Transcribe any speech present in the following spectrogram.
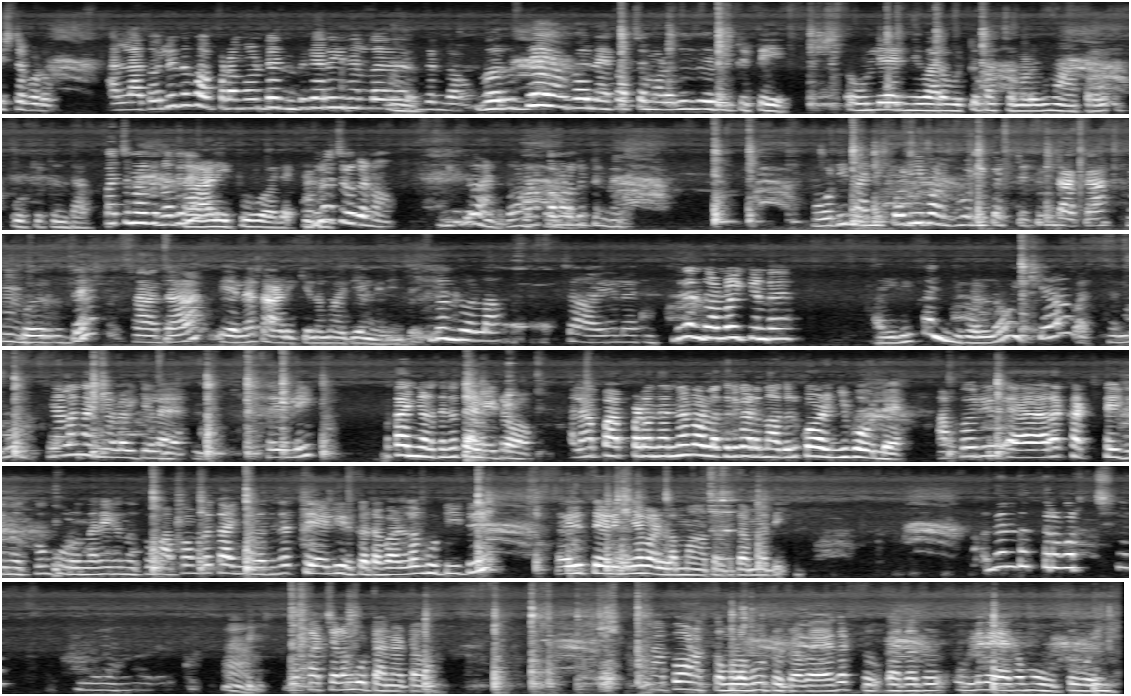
ഇഷ്ടപ്പെടും. അല്ലാത്തവര് ഇത് പപ്പടം കൊണ്ട് എന്ത് കറി എന്നുള്ള ഇതുണ്ടാവും. വെറുതെ പിന്നെ പച്ചമുളക് കീറിയിട്ടിട്ടേ ഉള്ളി അരിഞ്ഞ് വറവിട്ട് പച്ചമുളക് മാത്രം കൂട്ടിട്ടുണ്ടാവും പച്ചമുളക് താളിപ്പ് പോലെ. വെച്ചെടുക്കണോ ഇത് വേണ്ടത് പച്ചമുളക് ഇട്ടുണ്ട് പൊടി മല്ലിപ്പൊടി പഴുപ്പ് പൊടി ഒക്കെ ഇട്ടിട്ടുണ്ടാക്കാം വെറുതെ സാധാ ഇല താളിക്കണ മാതിരി അങ്ങനെ ചെയ്യും. ഇതെന്ത് വെള്ളം ചായ അല്ലേ ഇതിലെന്ത് വെള്ളം ഒഴിക്കണ്ടേ? അതിൽ കഞ്ഞിവെള്ളം ഒഴിക്കാം പച്ചവെള്ളം ഒഴിക്കാം. കഞ്ഞിവെള്ളം ഒഴിക്കല്ലേ തെളി. കഞ്ഞിവെള്ളത്തിന്റെ തെളിട്ടോ അല്ല പപ്പടം തന്നെ വെള്ളത്തിൽ കിടന്ന അതൊരു കുഴഞ്ഞു പോവില്ലേ? അപ്പൊ ഒരു ഏറെ കട്ടയിട്ട് നിൽക്കും കുറുന്നനായിട്ട് നിൽക്കും അപ്പൊ നമ്മുടെ കഞ്ഞിവെള്ളത്തിന്റെ തെളി എടുക്കട്ടെ. വെള്ളം കൂട്ടിയിട്ട് ഒരു തെളിഞ്ഞ വെള്ളം മാത്രം എടുത്താൽ മതി. അതെന്താ ഇത്ര കുറച്ച്? ആ പച്ചളം കൂട്ടാനാട്ടോ. അപ്പൊ ഉണക്കമുളക് കൂട്ടുട്ടോ വേഗം ഇട്ടു. കാരണം അത് ഉള്ളി വേഗം മൂത്ത് പോയി.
